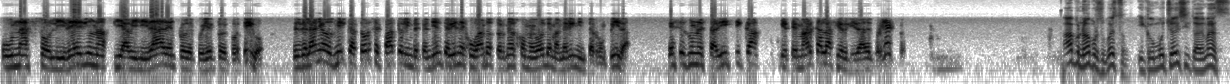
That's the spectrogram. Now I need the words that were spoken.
una solidez y una fiabilidad dentro del proyecto deportivo. Desde el año 2014, Pato, el Independiente viene jugando torneos como gol de manera ininterrumpida. Esa es una estadística que te marca la fiabilidad del proyecto. Ah, no, por supuesto. Y con mucho éxito, además.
